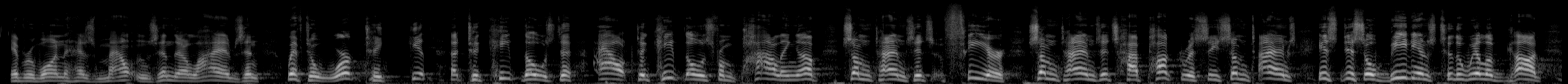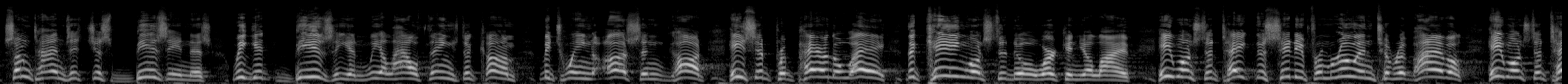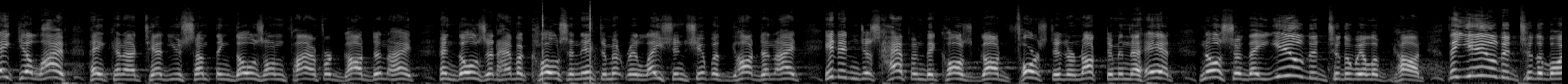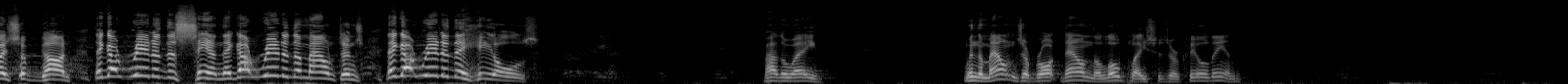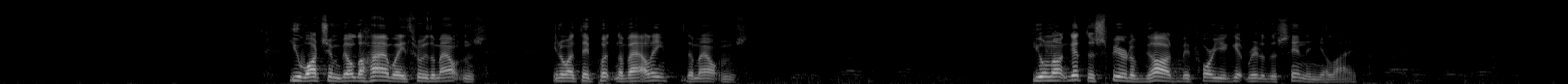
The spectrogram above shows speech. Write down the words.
Everyone has mountains in their lives, and we have to work to get Uh, to keep those to, out, to keep those from piling up. Sometimes it's fear, sometimes it's hypocrisy, sometimes it's disobedience to the will of God, sometimes it's just busyness. We get busy and we allow things to come between us and God. He said, Prepare the way. The King wants to do a work in your life. He wants to take the city from ruin to revival. He wants to take your life. Hey, can I tell you something? Those on fire for God tonight and those that have a close and intimate relationship with God tonight, it didn't just happen because God forced it or knocked them in the head. No, sir, they yielded to the will of God. They yielded to the voice of God. They got rid of the sin. They got rid of the mountains. They got rid of the hills. By the way, when the mountains are brought down, the low places are filled in. You watch them build a highway through the mountains. You know what they put in the valley? The mountains. You'll not get the Spirit of God before you get rid of the sin in your life.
